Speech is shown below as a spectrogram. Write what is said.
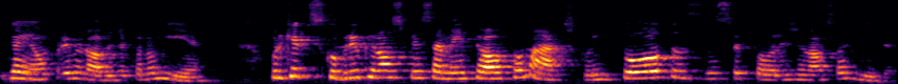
e ganhou o Prêmio Nobel de Economia porque descobriu que nosso pensamento é automático em todos os setores de nossa vida.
